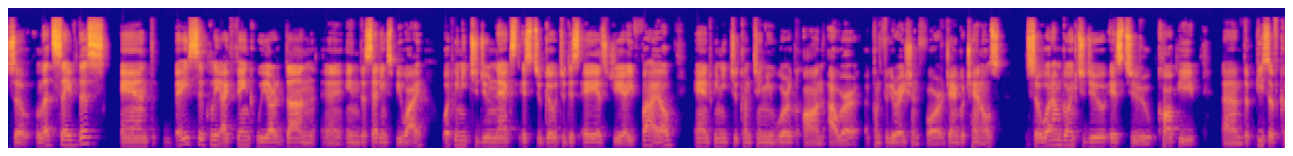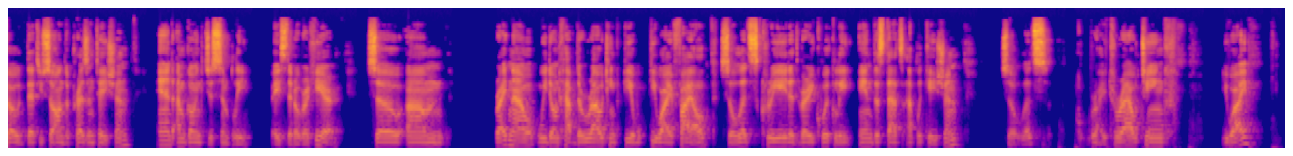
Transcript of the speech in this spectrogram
so let's save this. And basically, I think we are done uh, in the settings PY. What we need to do next is to go to this ASGI file and we need to continue work on our configuration for Django channels. So what I'm going to do is to copy um, the piece of code that you saw on the presentation, and I'm going to simply paste it over here. So um, right now we don't have the routing py file, so let's create it very quickly in the stats application. So let's write routing py.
